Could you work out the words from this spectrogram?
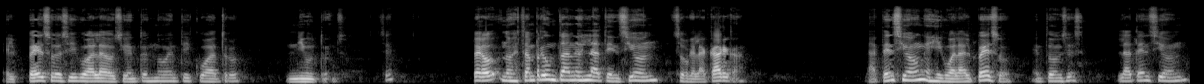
El peso es igual a 294 newtons. Pero nos están preguntando es la tensión sobre la carga. La tensión es igual al peso. Entonces, la tensión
